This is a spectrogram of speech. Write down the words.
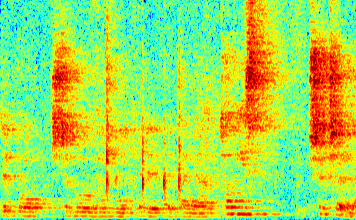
typu szczegółowymi e, pytaniami. To jest przyczyna.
